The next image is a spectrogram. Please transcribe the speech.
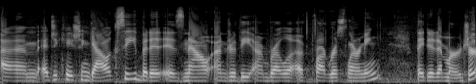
um, Education Galaxy, but it is now under the umbrella of progress learning. They did a merger.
